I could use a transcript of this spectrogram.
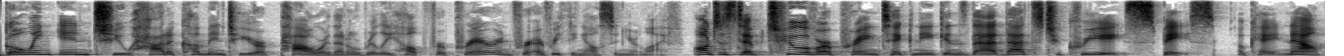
going into how to come into your power. That'll really help for prayer and for everything else in your life. On to step two of our praying technique, and that, that's to create space. Okay, now,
